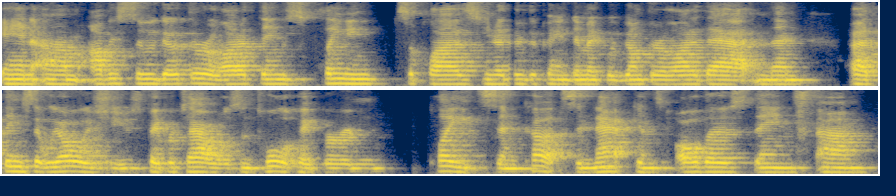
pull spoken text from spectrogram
And um, obviously, we go through a lot of things, cleaning supplies, you know, through the pandemic. We've gone through a lot of that. And then uh, things that we always use paper towels and toilet paper and plates and cups and napkins, all those things. Um,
